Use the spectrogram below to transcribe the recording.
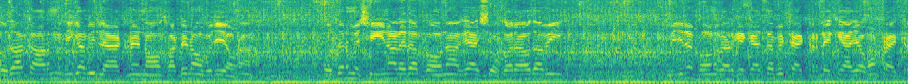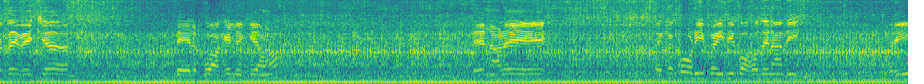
ਉਹਦਾ ਕਾਰਨ ਸੀਗਾ ਵੀ ਲਾਈਟ ਨੇ 9 9:30 ਵਜੇ ਆਉਣਾ। ਉਧਰ ਮਸ਼ੀਨ ਵਾਲੇ ਦਾ ਫੋਨ ਆ ਗਿਆ ਸ਼ੁਕਰ ਆ ਉਹਦਾ ਵੀ। ਵੀ ਜਿਹਨੇ ਫੋਨ ਕਰਕੇ ਕਹਿਤਾ ਵੀ ਟਰੈਕਟਰ ਲੈ ਕੇ ਆ ਜਾਓ। ਹੁਣ ਟਰੈਕਟਰ ਦੇ ਵਿੱਚ ਤੇਲ ਪਵਾ ਕੇ ਲੈ ਕੇ ਆਉਣਾ। ਤੇ ਨਾਲੇ ਇੱਕ ਘੋੜੀ ਪਈ ਸੀ ਬਹੁਤ ਦਿਨਾਂ ਦੀ। ਫਰੀ।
